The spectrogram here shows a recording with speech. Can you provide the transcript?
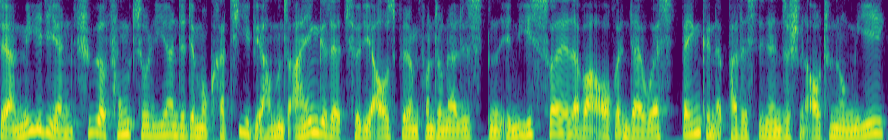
der Medien für funktionierende Demokratie. Wir haben uns eingesetzt für die Ausbildung von Journalisten in Israel, aber auch in der Westbank, in der palästinensischen Autonomie.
